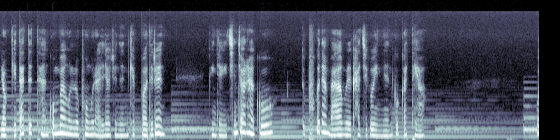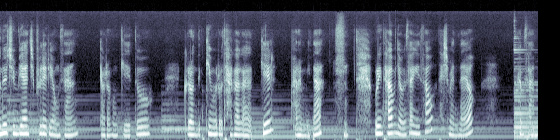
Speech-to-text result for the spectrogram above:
이렇게 따뜻한 꽃망울로 봄을 알려주는 갯버들은 굉장히 친절하고 또 포근한 마음을 가지고 있는 꽃 같아요. 오늘 준비한 지플레리 영상 여러분께도 그런 느낌으로 다가가길 바랍니다. 우린 다음 영상에서 다시 만나요. 감사합니다.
